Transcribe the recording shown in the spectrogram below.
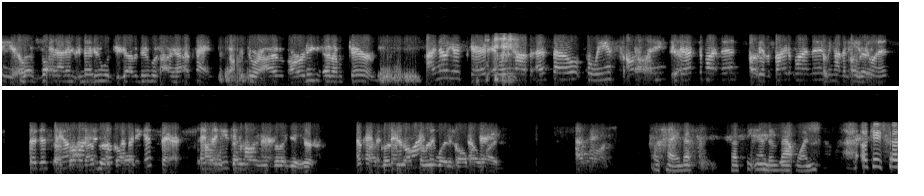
to you. That's fine. And that You can do what you gotta do, but I have okay. to talk to her. I'm hurting and I'm scared. I know you're scared, and we have SO, police on the way, sheriff's department, we have a fire department, we have an Okay. Ambulance. So just stay That's on the fine. line I'm until gonna call. somebody gets there, and I then you can call right here her. till they get here. Okay, I'm but stay on the line. with freeway to call my wife. Okay. Okay, that's that's the end of that one. Okay, so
